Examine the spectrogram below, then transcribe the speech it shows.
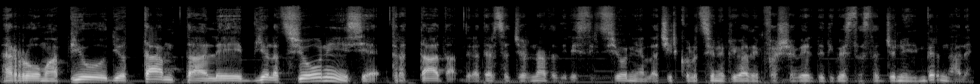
a Roma, più di 80 le violazioni. Si è trattata della terza giornata di restrizioni alla circolazione privata in fascia verde di questa stagione invernale,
